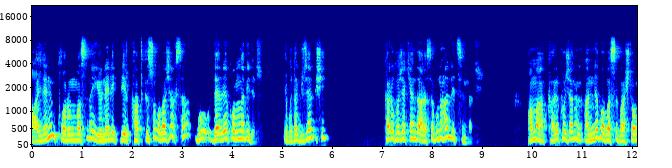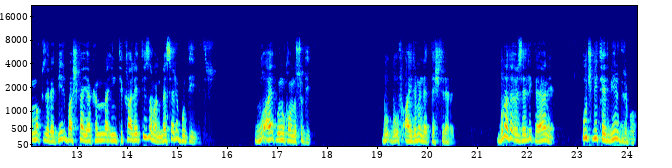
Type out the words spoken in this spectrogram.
ailenin korunmasına yönelik bir katkısı olacaksa bu devreye konulabilir. E bu da güzel bir şey. Karı koca kendi arasında bunu halletsinler. Ama karı kocanın anne babası başta olmak üzere bir başka yakınına intikal ettiği zaman mesele bu değildir. Bu ayet bunun konusu değil. Bu, bu ayrımı netleştirelim. Burada özellikle yani uç bir tedbirdir bu.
